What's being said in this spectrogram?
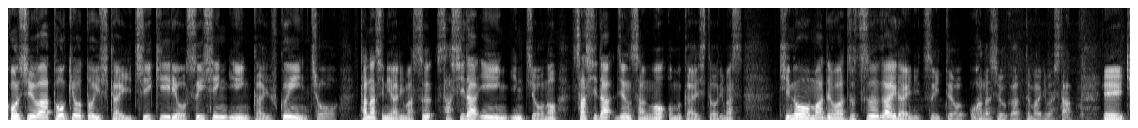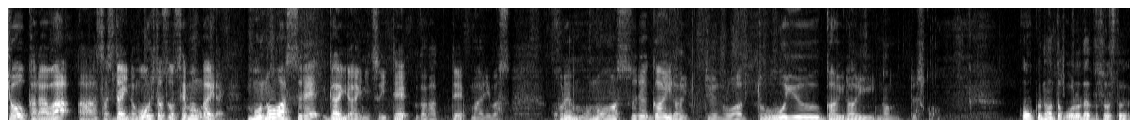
今週は東京都医師会地域医療推進委員会副委員長田無にあります指田委員委員長の指田淳さんをお迎えしております。昨日までは頭痛外来についてお話を伺ってまいりました、えー、今日からはあ指田委員のもう一つの専門外来物忘れ外来について伺ってまいります。これ物忘れ外来っていうのはどういう外来なんですか？多くのところだとそうすると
